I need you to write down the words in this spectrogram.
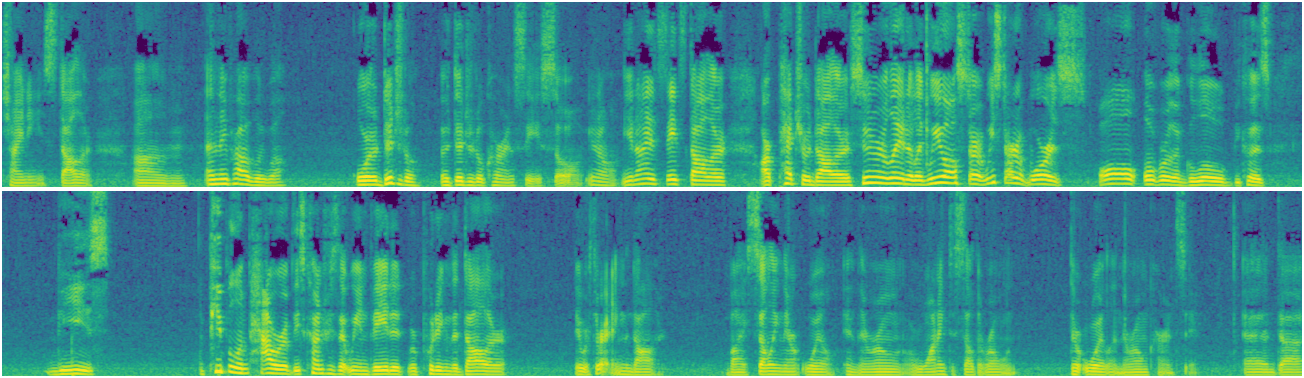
Chinese dollar. Um, and they probably will. Or digital, a digital currency. So, you know, United States dollar, our petrodollar, sooner or later, like we all start, we started wars all over the globe because these the people in power of these countries that we invaded were putting the dollar, they were threatening the dollar by selling their oil in their own or wanting to sell their own, their oil in their own currency. and uh,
